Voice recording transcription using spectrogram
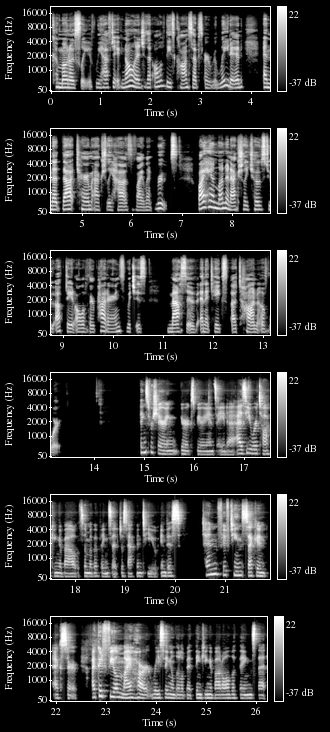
kimono sleeve, we have to acknowledge that all of these concepts are related and that that term actually has violent roots. By Hand London actually chose to update all of their patterns, which is massive and it takes a ton of work. Thanks for sharing your experience, Ada. As you were talking about some of the things that just happened to you in this 10, 15 second excerpt, I could feel my heart racing a little bit thinking about all the things that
